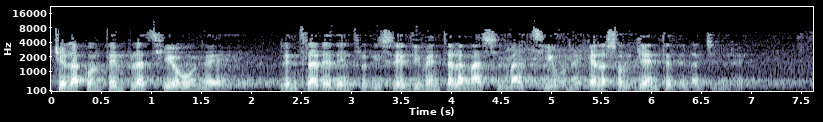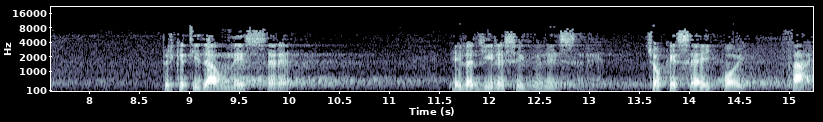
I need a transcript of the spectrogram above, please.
Cioè la contemplazione, l'entrare dentro di sé, diventa la massima azione, è la sorgente dell'agire, perché ti dà un essere e l'agire segue l'essere. Ciò che sei poi fai.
